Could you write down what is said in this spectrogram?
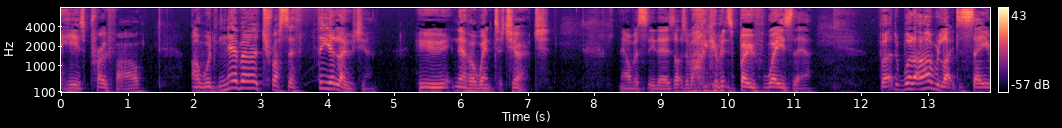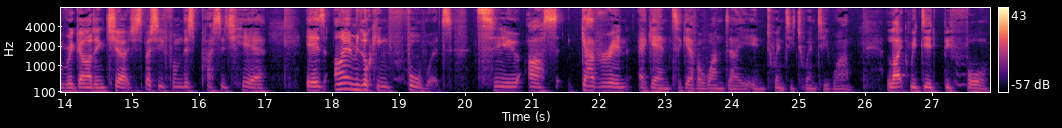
his profile, I would never trust a theologian who never went to church. Now, obviously, there's lots of arguments both ways there. But what I would like to say regarding church, especially from this passage here, is I am looking forward to us gathering again together one day in 2021, like we did before.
